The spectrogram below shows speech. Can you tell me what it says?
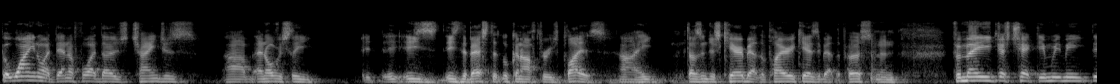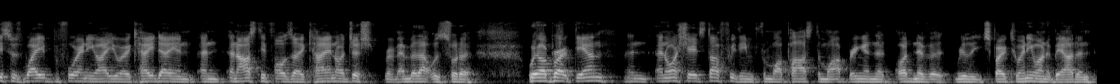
But Wayne identified those changes, um, and obviously he's he's the best at looking after his players. Uh, he doesn't just care about the player; he cares about the person. And for me, he just checked in with me. This was way before any Are You OK day, and and and asked if I was okay. And I just remember that was sort of where I broke down, and and I shared stuff with him from my past and my upbringing that I'd never really spoke to anyone about. And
